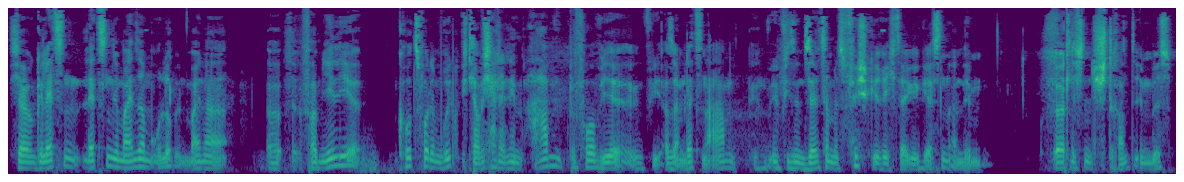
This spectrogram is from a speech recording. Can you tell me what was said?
Ich habe im letzten, letzten gemeinsamen Urlaub mit meiner äh, Familie kurz vor dem Rück, ich glaube, ich hatte an dem Abend, bevor wir irgendwie, also am letzten Abend irgendwie so ein seltsames Fischgericht da gegessen an dem örtlichen Strandimbiss.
